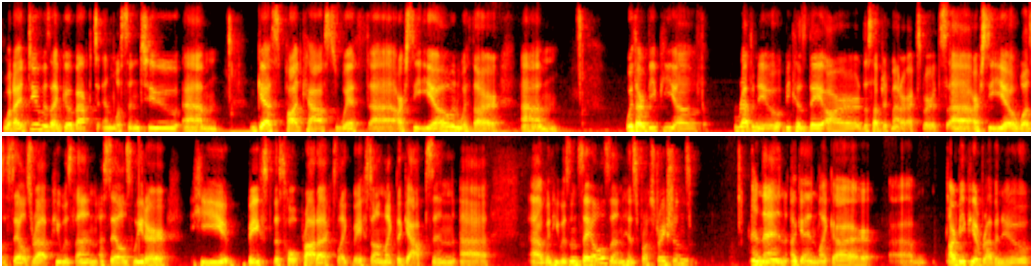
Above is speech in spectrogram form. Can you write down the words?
what i do is i go back to and listen to um, guest podcasts with uh, our ceo and with our um, with our vp of revenue because they are the subject matter experts. Uh, our CEO was a sales rep. He was then a sales leader he based this whole product like based on like the gaps in uh, uh, when he was in sales and his frustrations and then again like our um, our VP of revenue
